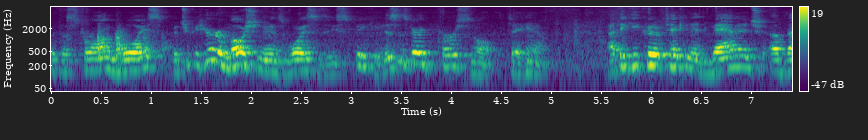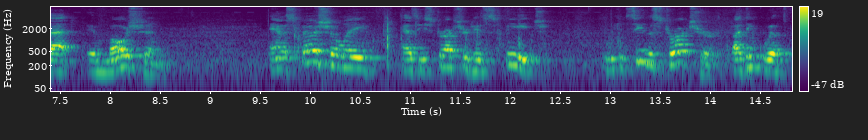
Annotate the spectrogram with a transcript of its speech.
with a strong voice, but you could hear emotion in his voice as he's speaking. This is very personal to him. I think he could have taken advantage of that emotion. And especially as he structured his speech, we can see the structure. I think with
